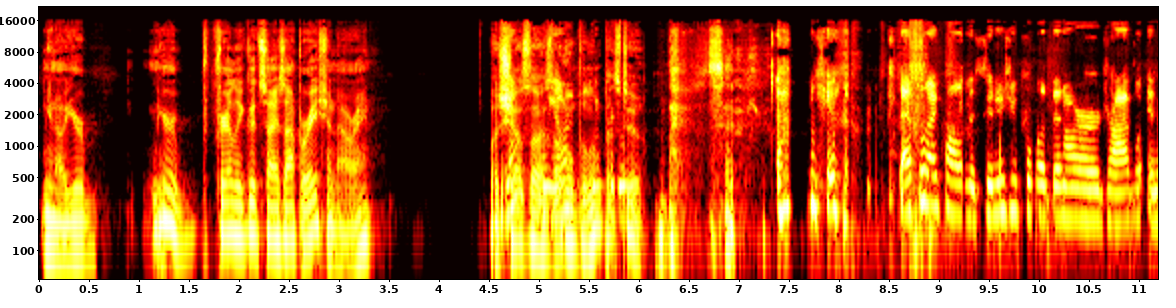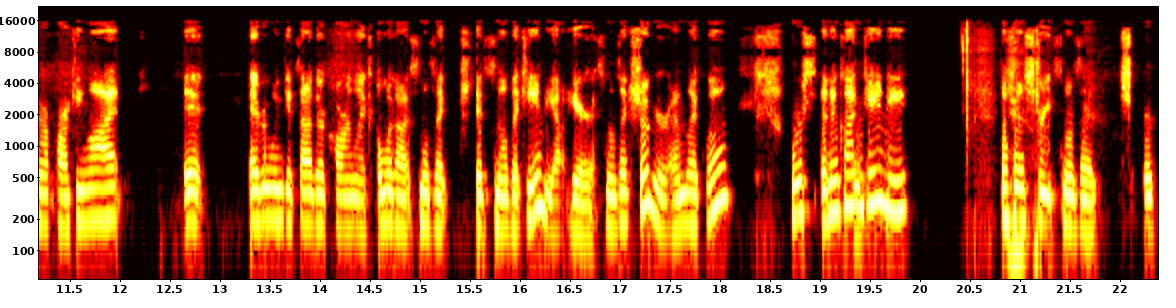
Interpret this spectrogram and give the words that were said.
you know, you're you're a fairly good size operation now, right? Well, she yeah, also has the Oompa Loompas too. yeah, that's what I call them. As soon as you pull up in our drive in our parking lot, it everyone gets out of their car and like, oh my god, it smells like it smells like candy out here. It smells like sugar. I'm like, well, we're spinning cotton candy. The Yeah. whole street smells like sugar.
